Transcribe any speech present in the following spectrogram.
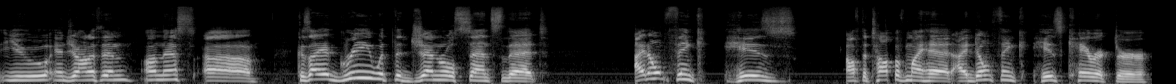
you and Jonathan on this. Because I agree with the general sense that I don't think his, off the top of my head, I don't think his character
